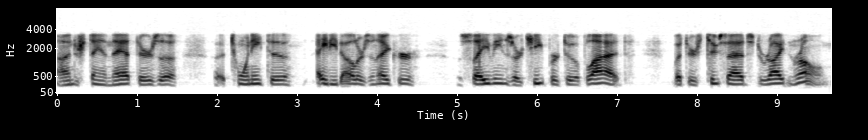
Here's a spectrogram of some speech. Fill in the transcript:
I understand that there's a, a twenty to eighty dollars an acre savings are cheaper to apply it, but there's two sides to right and wrong,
